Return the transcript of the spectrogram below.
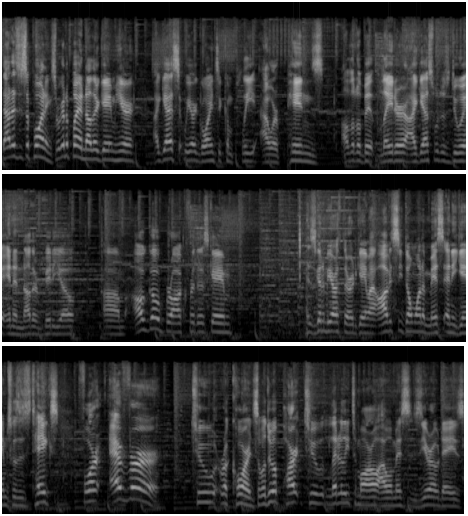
That is disappointing. So we're going to play another game here. I guess we are going to complete our pins a little bit later. I guess we'll just do it in another video. Um, I'll go Brock for this game. This is going to be our third game. I obviously don't want to miss any games because this takes forever to record. So we'll do a part two literally tomorrow. I will miss zero days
